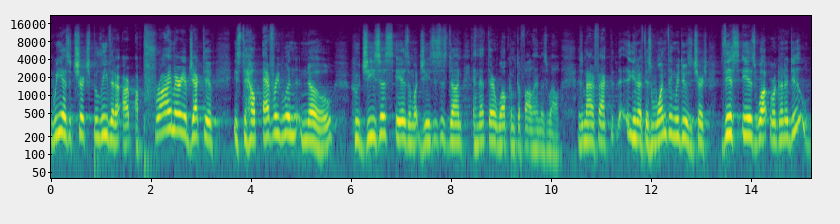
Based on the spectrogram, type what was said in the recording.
we as a church believe that our, our primary objective is to help everyone know who Jesus is and what Jesus has done, and that they're welcome to follow him as well. As a matter of fact, you know, if there's one thing we do as a church, this is what we're going to do.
